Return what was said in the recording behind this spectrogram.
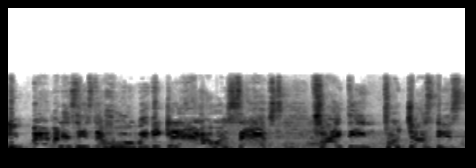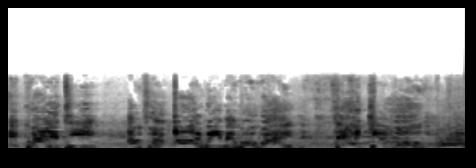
In permanent sisterhood, we declare ourselves fighting for justice, equality, and for all women worldwide. Thank you.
